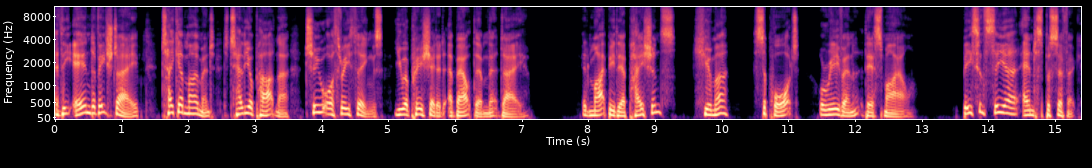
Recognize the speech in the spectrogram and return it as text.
At the end of each day, take a moment to tell your partner two or three things you appreciated about them that day. It might be their patience, humour, support, or even their smile. Be sincere and specific.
